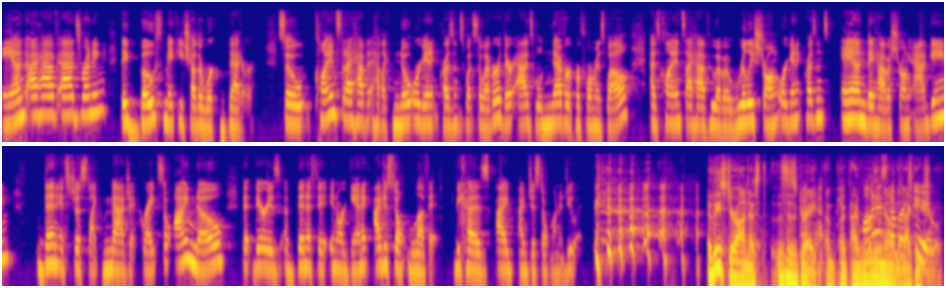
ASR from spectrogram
and I have ads running, they both make each other work better. So clients that I have that have like no organic presence whatsoever, their ads will never perform as well as clients I have who have a really strong organic presence and they have a strong ad game then it's just like magic, right? So I know that there is a benefit in organic. I just don't love it because I, I just don't want to do it. At least you're honest. This is great. I, I really honest know that I two. can.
